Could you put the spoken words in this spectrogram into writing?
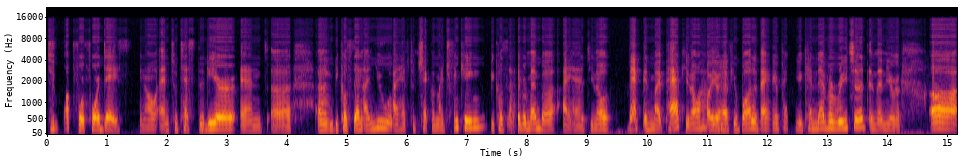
to walk for four days you know, and to test the gear. And uh, um, because then I knew I have to check on my drinking because I remember I had, you know, back in my pack, you know, how you have your bottle back in your pack, you can never reach it. And then you're, uh,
